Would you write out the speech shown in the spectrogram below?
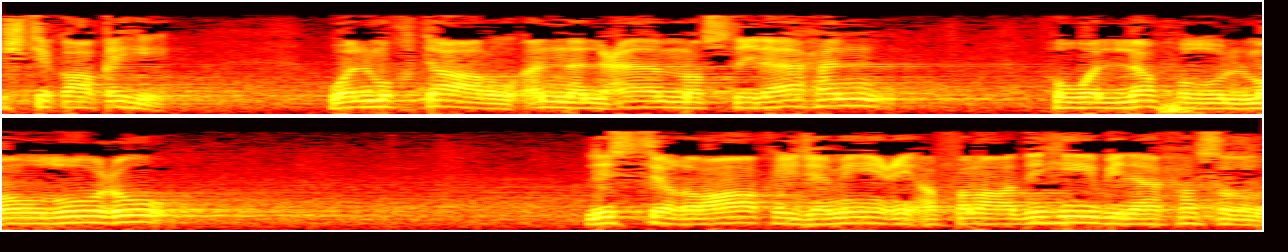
اشتقاقه. والمختار أن العام اصطلاحا هو اللفظ الموضوع لاستغراق جميع أفراده بلا حصر.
